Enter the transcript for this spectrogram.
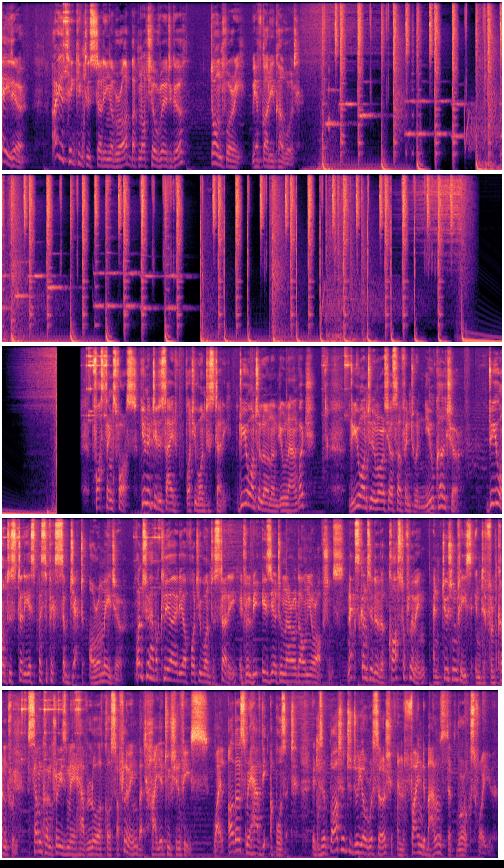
Hey there! Are you thinking to studying abroad but not sure where to go? Don't worry, we have got you covered. First things first, you need to decide what you want to study. Do you want to learn a new language? Do you want to immerse yourself into a new culture? Do you want to study a specific subject or a major? Once you have a clear idea of what you want to study, it will be easier to narrow down your options. Next, consider the cost of living and tuition fees in different countries. Some countries may have lower cost of living but higher tuition fees, while others may have the opposite. It is important to do your research and find a balance that works for you.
